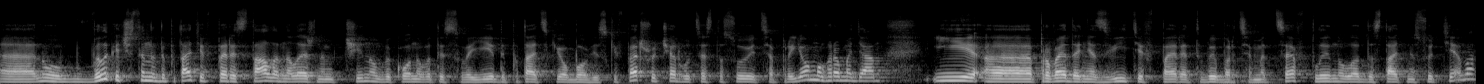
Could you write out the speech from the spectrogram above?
Е, Ну, велика частина депутатів перестала належним чином виконувати свої депутатські обов'язки. В першу чергу це стосується прийому громадян і е, проведення звітів перед виборцями. Це вплинуло достатньо суттєво.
